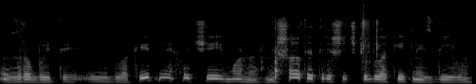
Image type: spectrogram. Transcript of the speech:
зробити із блакитних очей, можна змішати трішечки блакитний з білим.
